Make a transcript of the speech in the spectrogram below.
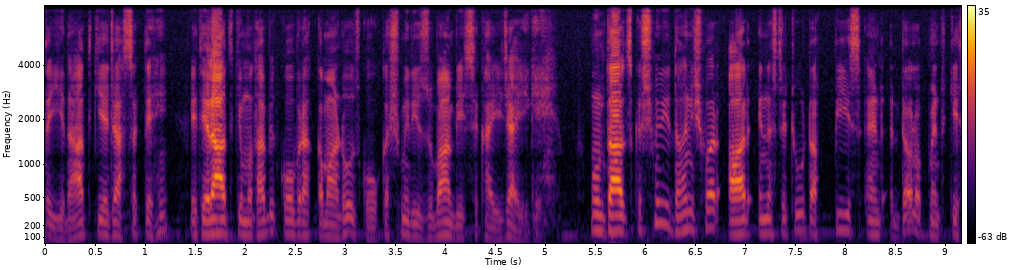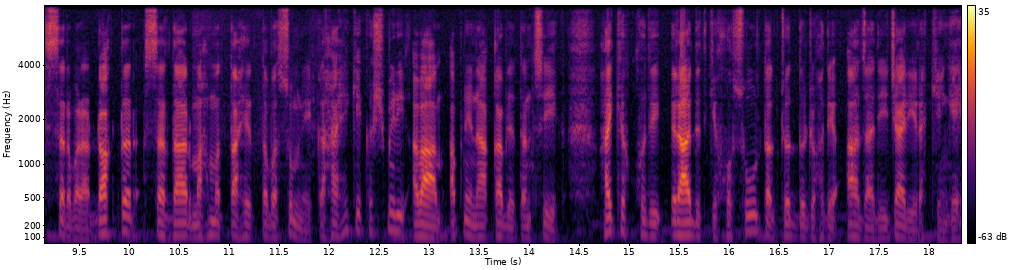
تعینات کیے جا سکتے ہیں اطلاعات کے مطابق کوبرا کمانڈوز کو کشمیری زبان بھی سکھائی جائے گی ممتاز کشمیری دانشور آر institute of peace and development کے سربراہ ڈاکٹر سردار محمد طاہر تبسم نے کہا ہے کہ کشمیری عوام اپنے ناقابل تنسیق حق خود ارادت کے حصول تک جد وجہد آزادی جاری رکھیں گے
